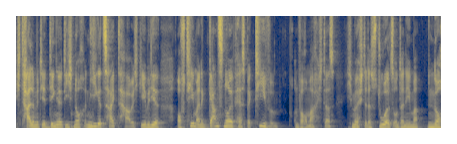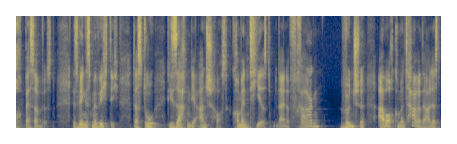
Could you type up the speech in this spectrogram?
Ich teile mit dir Dinge, die ich noch nie gezeigt habe. Ich gebe dir auf Themen eine ganz neue Perspektive. Und warum mache ich das? Ich möchte, dass du als Unternehmer noch besser wirst. Deswegen ist mir wichtig, dass du die Sachen dir anschaust, kommentierst, mit deinen Fragen, Wünsche, aber auch Kommentare da lässt,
